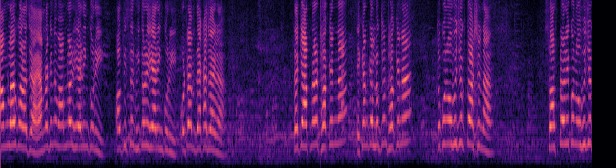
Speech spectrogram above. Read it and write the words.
মামলাও করা যায়। আমরা কিন্তু মামলার হিয়ারিং করি, অফিসের ভিতরে হিয়ারিং করি, ওটা দেখা যায় না। তাকে আপনারা ঠকেন না? এখানকার লোকজন ঠকে না? তো কোনো অভিযোগ তো আসে না। সফটওয়্যারে কোনো অভিযোগ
